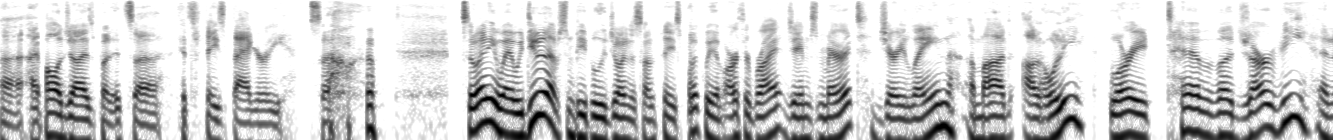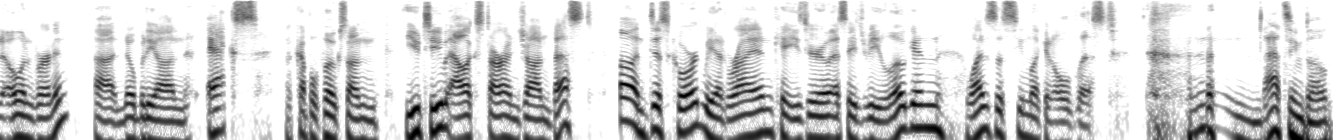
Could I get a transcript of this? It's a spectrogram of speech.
Uh, I apologize, but it's uh it's face baggery. So so anyway, we do have some people who joined us on Facebook. We have Arthur Bryant, James Merritt, Jerry Lane, Ahmad Alholi, Lori Tevajarvi, and Owen Vernon. Uh, nobody on X. A couple folks on YouTube, Alex Starr and John Best. On Discord, we had Ryan, K0SHV Logan. Why does this seem like an old list? Mm, that seems old.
